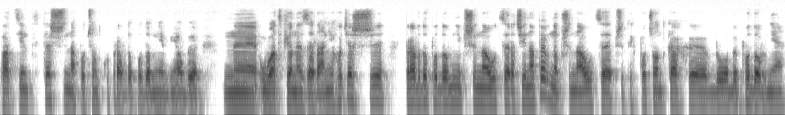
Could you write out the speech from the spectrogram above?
Pacjent też na początku prawdopodobnie miałby ułatwione zadanie, chociaż prawdopodobnie przy nauce, raczej na pewno przy nauce, przy tych początkach byłoby podobnie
